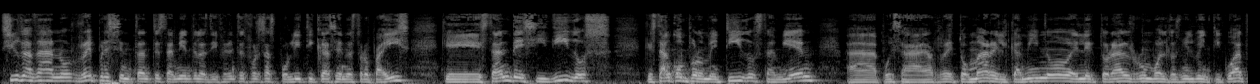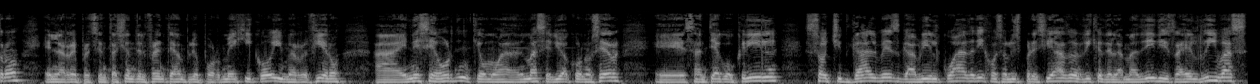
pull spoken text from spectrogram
ciudadanos, representantes también de las diferentes fuerzas políticas en nuestro país, que están decididos, que están comprometidos también a, pues, a retomar el camino electoral rumbo al 2024 en la representación del Frente Amplio por México. Y me refiero a, en ese orden que como además se dio a conocer, eh, Santiago Krill, Xochitl Galvez, Gabriel Cuadri, José Luis Preciado, Enrique de la Madrid, Israel Rivas,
